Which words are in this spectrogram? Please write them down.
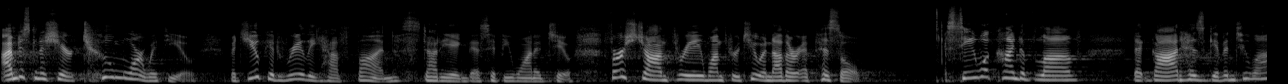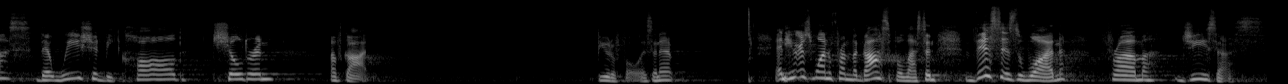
I'm just going to share two more with you, but you could really have fun studying this if you wanted to. 1 John 3 1 through 2, another epistle. See what kind of love that God has given to us, that we should be called children of God. Beautiful, isn't it? And here's one from the gospel lesson. This is one from Jesus,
